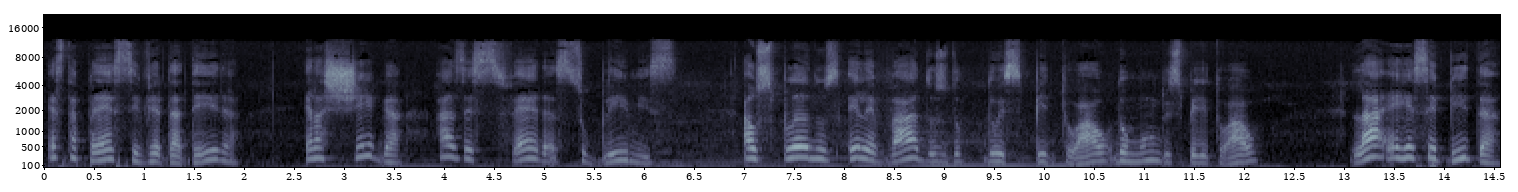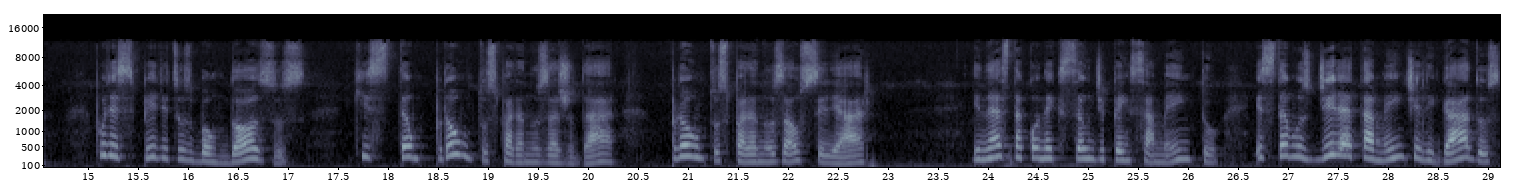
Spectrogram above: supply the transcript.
Esta prece verdadeira, ela chega às esferas sublimes, aos planos elevados do, do espiritual, do mundo espiritual. Lá é recebida por espíritos bondosos que estão prontos para nos ajudar, prontos para nos auxiliar. E nesta conexão de pensamento, estamos diretamente ligados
